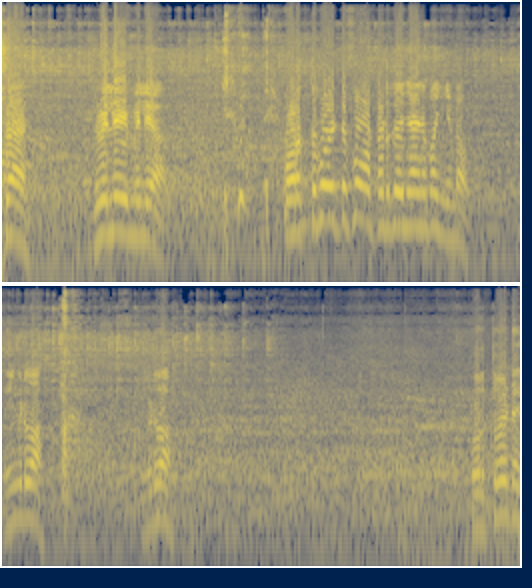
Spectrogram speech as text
പൊന്നുസേ ഇത് വലിയ എയിമില്ല പുറത്ത് പോയിട്ട് ഫോട്ടോ എടുത്തു കഴിഞ്ഞാൽ അതിന് ഭംഗി ഉണ്ടാവും നീ ഇങ്ങോട്ട് വാ. ഇങ്ങോട്ട് വാ. പുറത്ത് പോയിട്ട്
